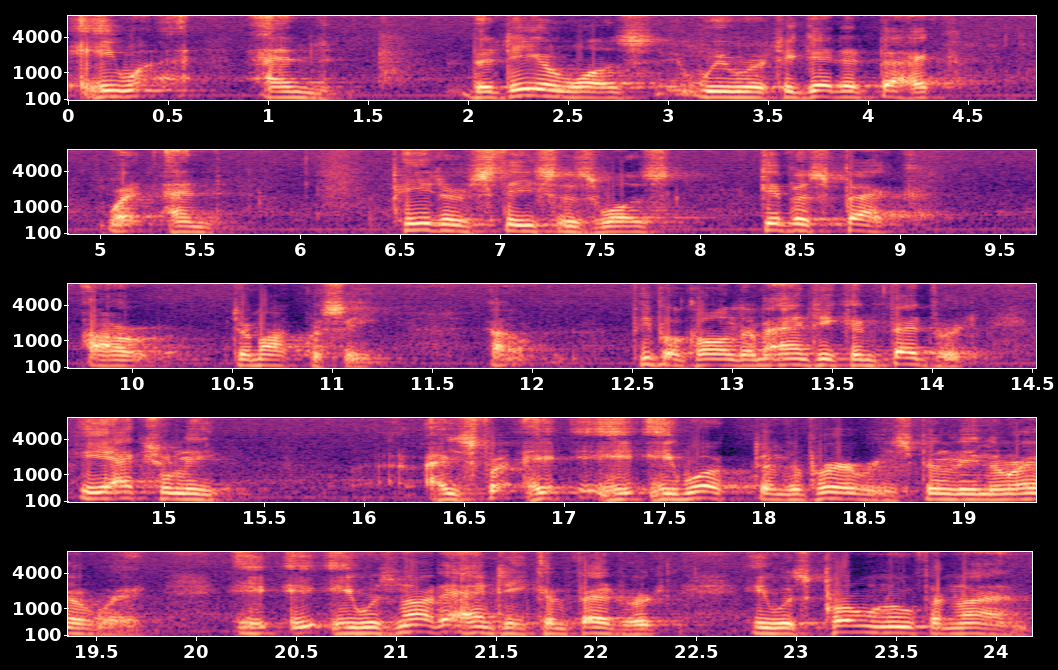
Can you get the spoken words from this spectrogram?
he, and the deal was we were to get it back, and Peter's thesis was, give us back our democracy. Now, people called him anti-Confederate. He actually, he- he worked on the prairies building the railway. He, he, he was not anti-Confederate, he was pro-Newfoundland.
